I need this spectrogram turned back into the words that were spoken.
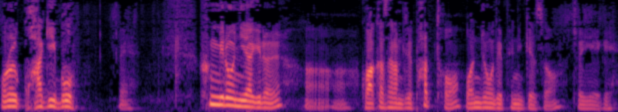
오늘 과기부 네, 흥미로운 이야기를 어, 과학과 사람들의 파토 원종호 대표님께서 저희에게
